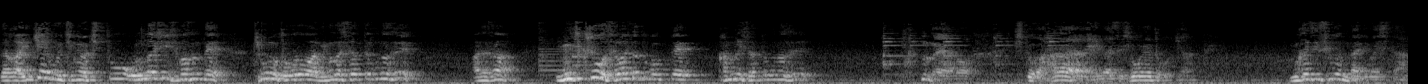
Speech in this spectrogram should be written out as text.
だから、生き合ううちにはきっと恩返ししますんで、今日のところは見逃しちゃってください。姉さん、命口を世話したと思って勘弁しちゃってください。なんだよ、あの、人が腹減らしてしょうがないとこ来やがって。昔世話になりました。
